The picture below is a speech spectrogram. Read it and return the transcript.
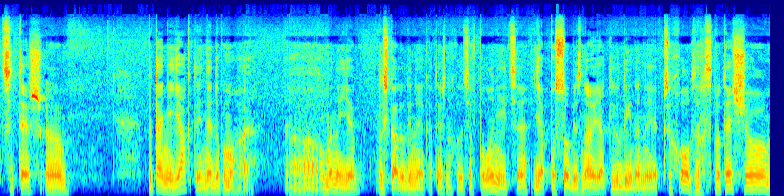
це теж е, питання, як ти не допомагає. Е, у мене є близька людина, яка теж знаходиться в полоні, і це я по собі знаю як людина, не як психолог зараз. Про те, що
